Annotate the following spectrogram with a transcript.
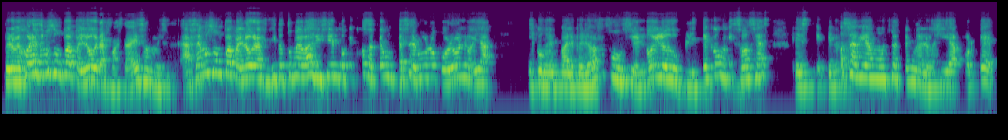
pero mejor hacemos un papelógrafo, hasta eso me dice, hacemos un papelógrafo, hijito, tú me vas diciendo qué cosa tengo que hacer uno por uno, ya, y con el papelógrafo funcionó y lo dupliqué con mis socias este, que no sabían mucho de tecnología. ¿Por qué?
